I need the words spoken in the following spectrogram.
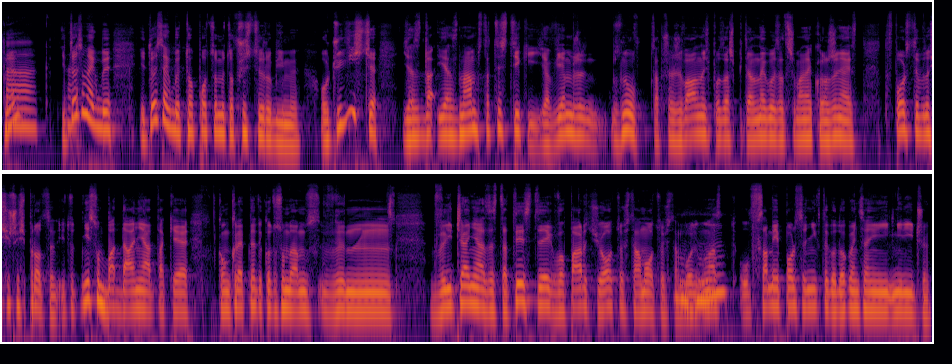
Tak. I tak. to, są jakby, I to jest jakby to, po co my to wszyscy robimy. Oczywiście, ja, zda, ja znam statystyki. Ja wiem, że znów ta przeżywalność pozaszpitalnego zatrzymania krążenia jest w Polsce wynosi 6%. I to nie są badania takie konkretne, tylko to są tam w, mm, wyliczenia ze statystyk w oparciu o coś tam, o coś tam. Bo u nas Mhm. w samej Polsce nikt tego do końca nie, nie liczy.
